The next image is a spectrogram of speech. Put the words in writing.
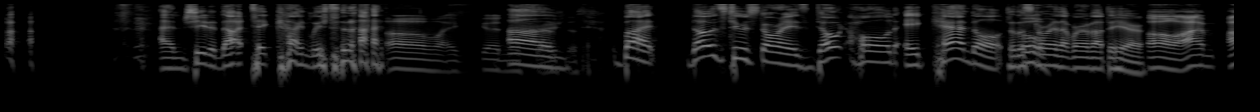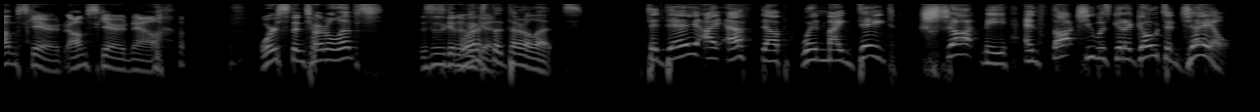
and she did not take kindly to that. Oh my goodness Um, gracious. But those two stories don't hold a candle to the Oh. story that we're about to hear. Oh, I'm I'm scared. I'm scared now. Worse than turtle lips. This is gonna Worse be good. than turtle lips. Today I effed up when my date shot me and thought she was gonna go to jail.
